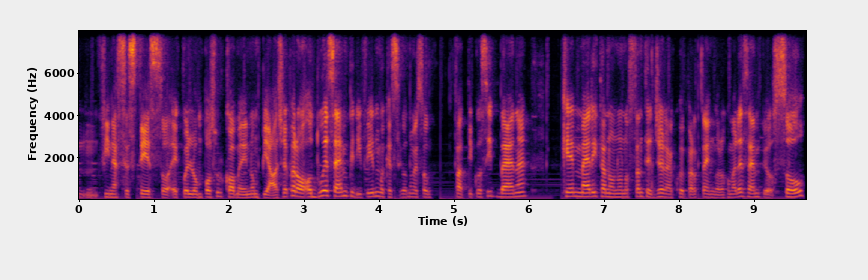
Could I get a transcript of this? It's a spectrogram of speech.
mm, fine a se stesso e quello un po' sul comedy, non piace. Però ho due esempi di film che secondo me sono fatti così bene che meritano nonostante il genere a cui appartengono, come ad esempio Soul,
